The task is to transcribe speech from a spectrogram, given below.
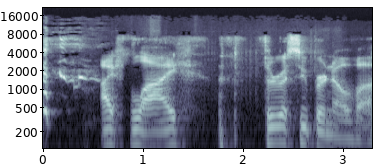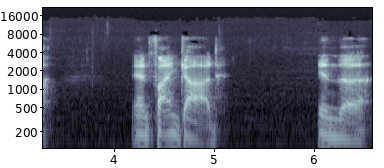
I fly through a supernova and find God in the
